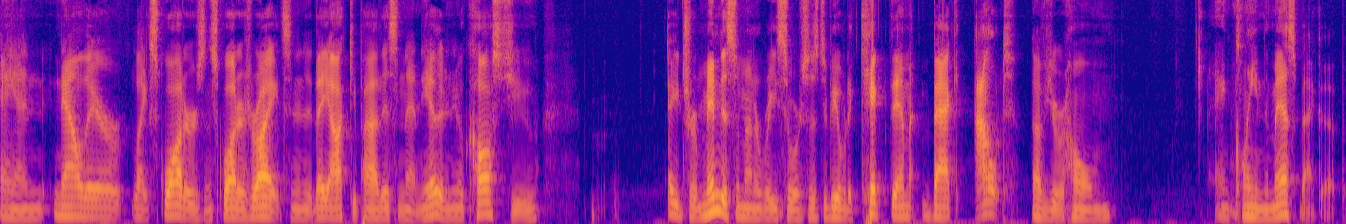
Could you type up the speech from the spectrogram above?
And now they're like squatters and squatters' rights, and they occupy this and that and the other, and it'll cost you a tremendous amount of resources to be able to kick them back out of your home and clean the mess back up.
